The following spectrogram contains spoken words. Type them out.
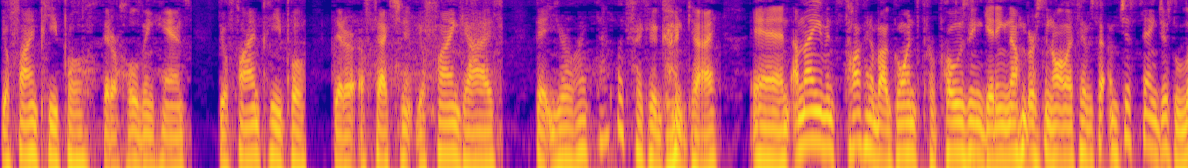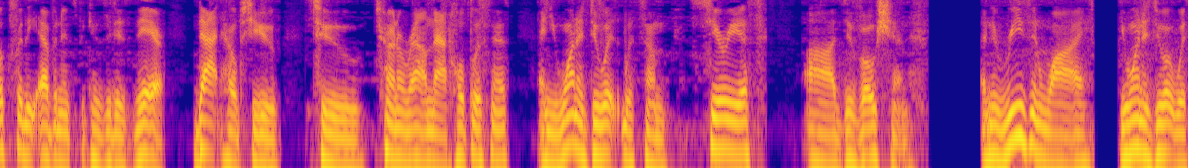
You'll find people that are holding hands. You'll find people that are affectionate. You'll find guys that you're like, that looks like a good guy. And I'm not even talking about going proposing, getting numbers and all that type of stuff. I'm just saying just look for the evidence because it is there. That helps you to turn around that hopelessness. And you want to do it with some serious uh, devotion. And the reason why you want to do it with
